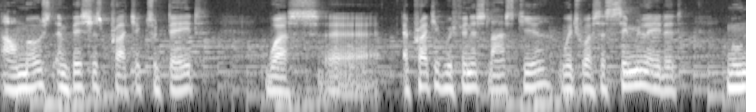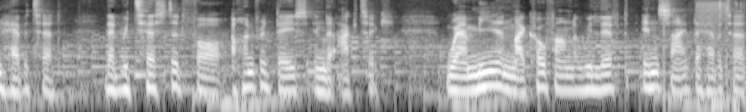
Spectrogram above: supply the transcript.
Our most ambitious project to date was uh, a project we finished last year, which was a simulated moon habitat that we tested for 100 days in the Arctic, where me and my co-founder, we lived inside the habitat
